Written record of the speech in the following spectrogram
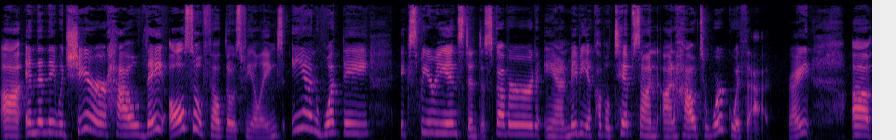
uh, and then they would share how they also felt those feelings and what they experienced and discovered, and maybe a couple tips on on how to work with that, right? Uh,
